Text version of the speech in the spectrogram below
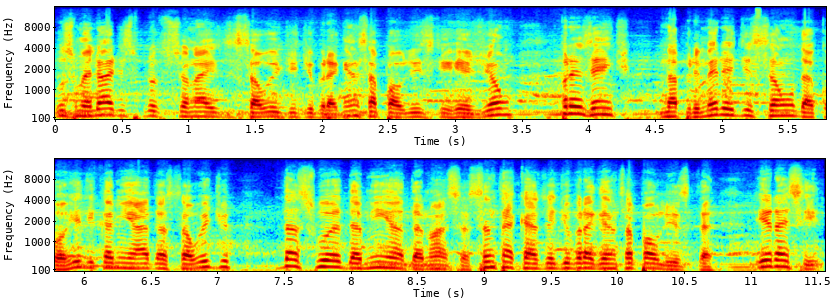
os melhores profissionais de saúde de Bragança Paulista e região, presente na primeira edição da Corrida e Caminhada à Saúde da sua, da minha, da nossa Santa Casa de Bragança Paulista. Iraci.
